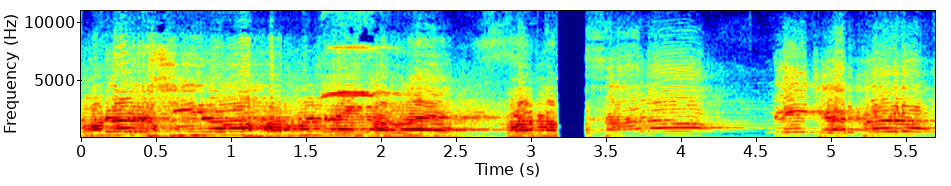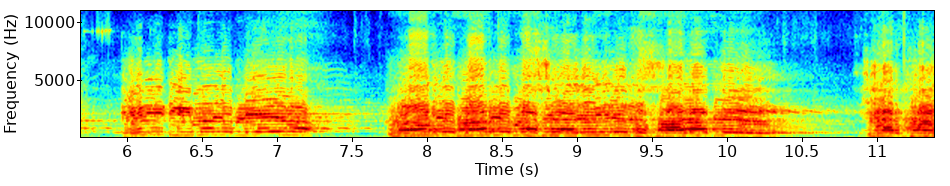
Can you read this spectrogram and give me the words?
ਮੁੰਡਾ ਰਸ਼ੀਦ ਹਰਮਨ ਟਰਾਈ ਕਰ ਰਿਹਾ ਹੈ। ਪਰ ਨੰਬਰ ਸਾੜਾ ਤੇ ਜਰਖੜ ਇਹ ਵੀ ਟੀਮਾਂ ਦੇ ਪਲੇਅਰ ਗਰਾਊਂਡ ਦੇ ਬਾਹਰਲੇ ਪਾਸੇ ਆ ਜਾਈਏ ਰਸਾਲਾ ਤੇ ਜਰਖੜ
